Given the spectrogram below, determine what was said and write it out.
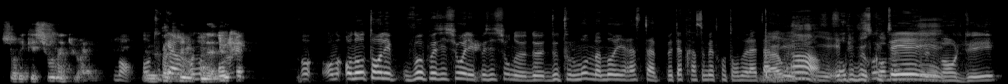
sur les questions naturelles. Bon, en tout cas, on, entend vos positions et les positions de, tout le monde. Maintenant, il reste peut-être à se mettre autour de la table bah et, et, puis discuter. On peut demander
